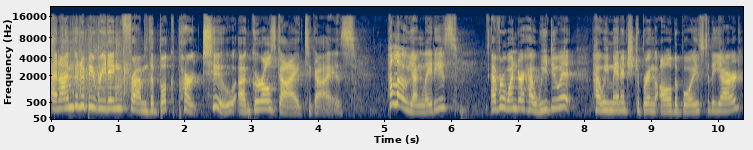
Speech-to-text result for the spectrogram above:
And I'm going to be reading from the book part two A Girl's Guide to Guys. Hello, young ladies. Ever wonder how we do it? How we manage to bring all the boys to the yard?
